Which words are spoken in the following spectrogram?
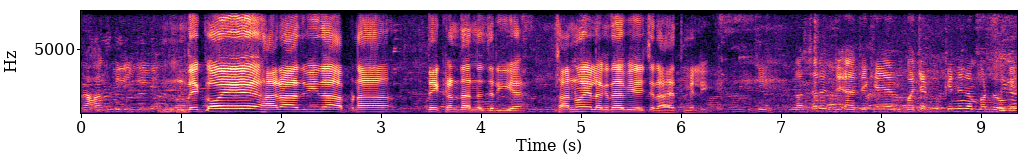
ਰਾਹਤ ਮਿਲੀ ਗਈ ਹੈ। ਦੇਖੋ ਇਹ ਹਰ ਆਦਮੀ ਦਾ ਆਪਣਾ ਦੇਖਣ ਦਾ ਨਜ਼ਰੀਆ ਹੈ। ਸਾਨੂੰ ਇਹ ਲੱਗਦਾ ਵੀ ਇਹ ਚ ਰਾਹਤ ਮਿਲੀ ਹੈ। ਜੀ। ਸਰ ਦੇਖਿਆ ਜਾਵੇ ਬਜਟ ਨੂੰ ਕਿੰਨੇ ਨੰਬਰ ਦੋਗੇ?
